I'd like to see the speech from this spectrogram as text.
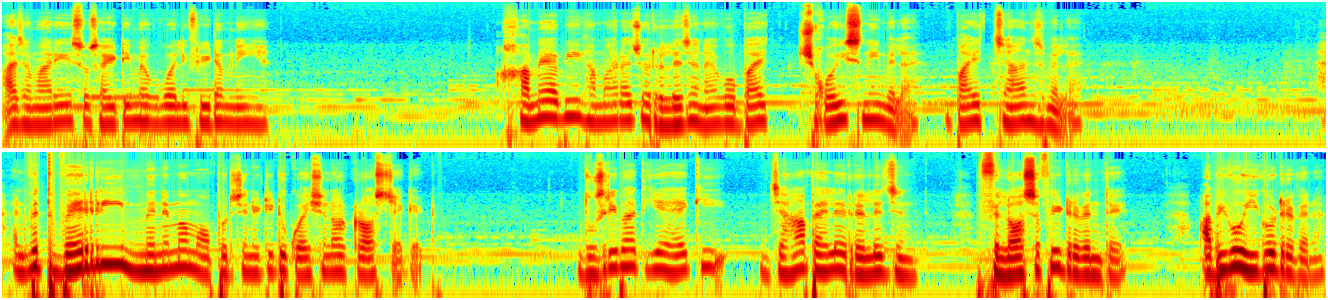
आज हमारी सोसाइटी में वो वाली फ्रीडम नहीं है। हमें अभी हमारा जो रिलीजन है, वो बाय चॉइस नहीं मिला है बाय चांस मिला है। And with very minimum opportunity to question और क्रॉस चेक इट दूसरी बात यह है कि जहाँ पहले रिलीजन फिलोसफी ड्रिवन थे, अभी वो ईगो ड्रिवन है।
